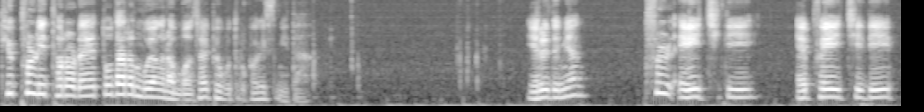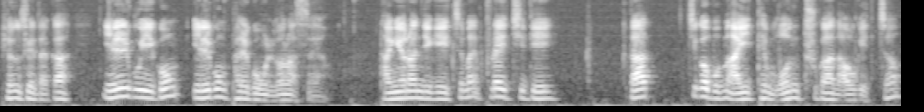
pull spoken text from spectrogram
튜플 리터럴의 또 다른 모양을 한번 살펴보도록 하겠습니다. 예를 들면 풀 HD, FHD 변수에다가 1920, 1080을 넣어놨어요. 당연한 얘기겠지만 FHD 닷 찍어보면 아이템 1, 2가 나오겠죠.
